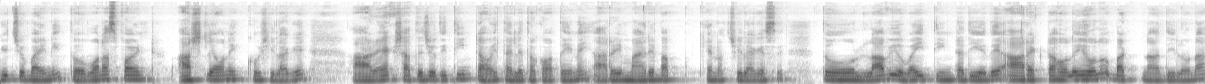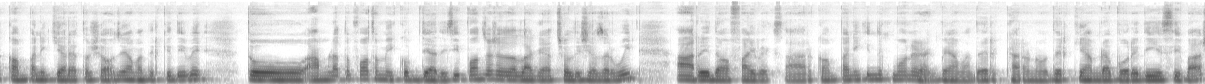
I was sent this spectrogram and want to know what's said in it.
কিছু পাইনি, তো বোনাস পয়েন্ট আসলে অনেক খুশি লাগে। আর একসাথে যদি তিনটা হয়, তাহলে তো কথাই নাই। আর মায়ের বাপ, কেন চলে গেছে? তো লাভ ইউ ভাই, তিনটা দিয়ে দে। আর একটা হলেই হলো বাট না দিল না। কোম্পানি কি আর এত সহজে আমাদেরকে দেবে? তো আমরা তো প্রথমে কোপ দেওয়া দিছি, পঞ্চাশ হাজার লাগে আর চল্লিশ হাজার উইন আর এ দেওয়া ফাইভ এক্স আর কোম্পানি কিন্তু মনে রাখবে আমাদের, কারণ ওদেরকে আমরা ভরে দিয়েছি বাস,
